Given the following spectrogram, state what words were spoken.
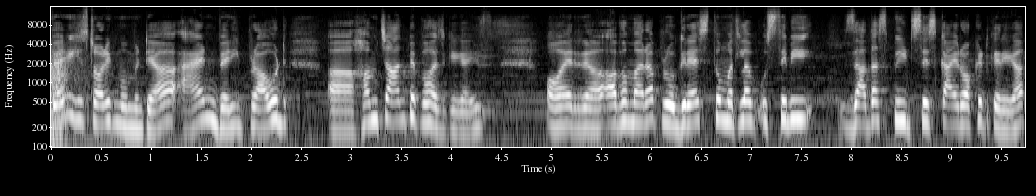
वेरी हिस्टोरिक मोमेंट है एंड वेरी प्राउड हम चाँद पे पहुँच गए गाइस और uh, अब हमारा प्रोग्रेस तो मतलब उससे भी ज़्यादा स्पीड से स्काई रॉकेट करेगा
